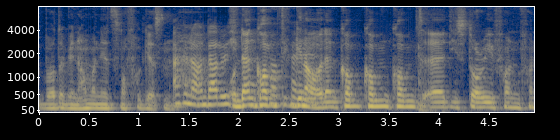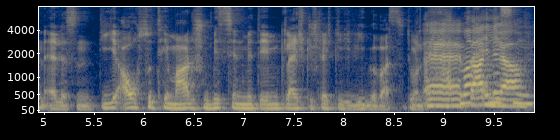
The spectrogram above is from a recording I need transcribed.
warte, wen haben wir jetzt noch vergessen? Ah, genau, und dadurch Und dann kommt, verfällt- genau, dann kommt, kommt, kommt äh, die Story von, von Allison, die auch so thematisch ein bisschen mit dem gleichgeschlechtliche Liebe was zu tun hat. Äh, Hat Vanya. Allison,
